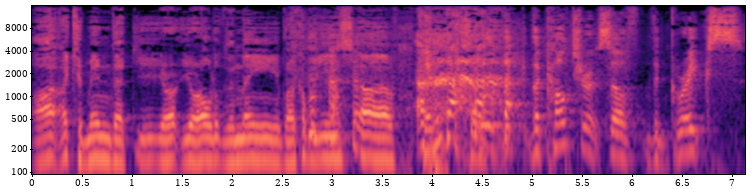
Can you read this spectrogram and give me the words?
I, I commend that you're, you're older than me by a couple of years. Uh, the, the culture itself, the Greeks,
